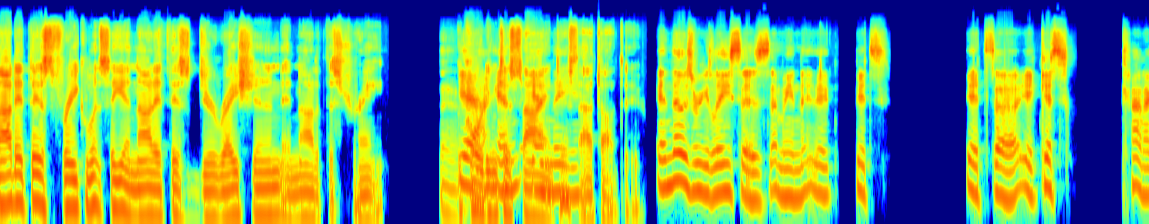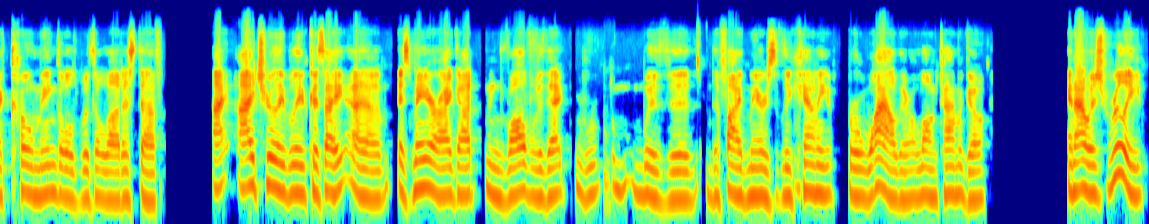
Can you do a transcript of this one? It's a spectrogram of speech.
not at this frequency, and not at this duration, and not at the strength. Yeah. Yeah, according to and- and scientists the- I talked to. in those releases, I mean, it, it's it's uh, it gets kind of commingled with a lot of stuff. I, I truly believe because I uh, as mayor I got involved with that with the the five mayors of Lee County for a while there a long time ago, and I was really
